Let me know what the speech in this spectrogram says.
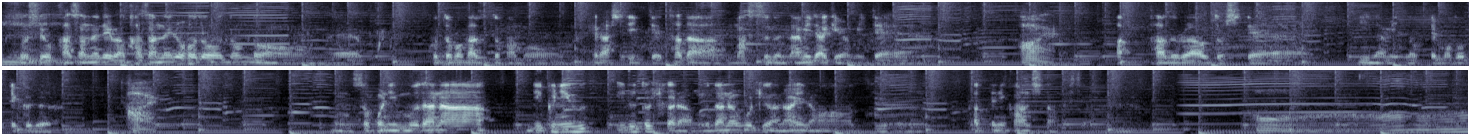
年を重ねれば重ねるほど、どんどん、えー言葉数とかも減らしていって、ただまっすぐ波だけを見て、はいあパドルアウトして、いい波に乗って戻ってくる。はいうん、そこに無駄な陸にいる時から無駄な動きがないなっていうふうに勝手に感じたんですよ。は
